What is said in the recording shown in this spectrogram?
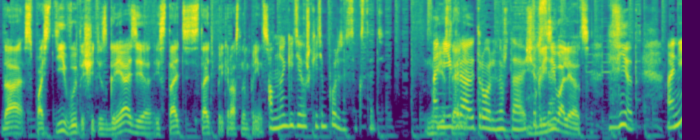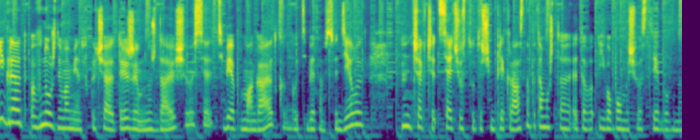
да, спасти, вытащить из грязи и стать, стать прекрасным принцем. А многие девушки этим пользуются, кстати. Ну, они играют они роль нуждающихся. В грязи валяются? Нет. Они играют в нужный момент, включают режим нуждающегося, тебе помогают, как бы тебе там все делают. Человек себя чувствует очень прекрасно, потому что это его помощь востребована.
